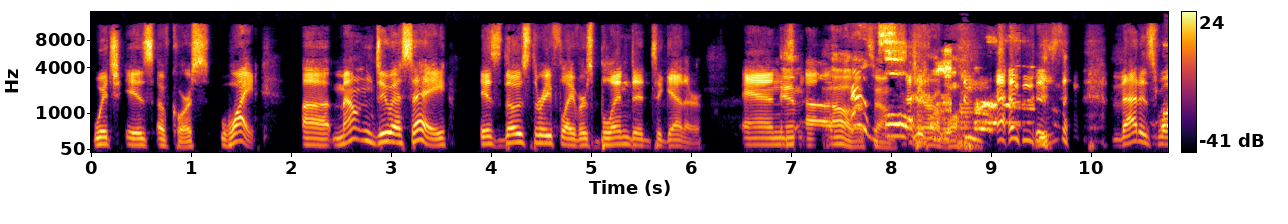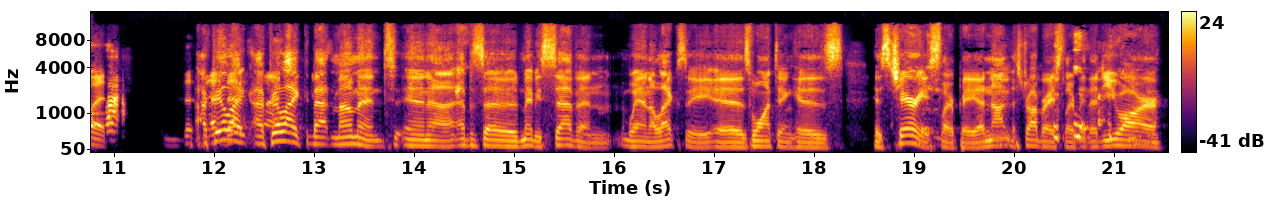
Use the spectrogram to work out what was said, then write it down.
which is, of course, white. Uh, Mountain Dew SA is those three flavors blended together. And, And- uh, oh, that sounds terrible. that is, that is what. th- I that- feel like I feel like that moment in uh, episode maybe seven when Alexei is wanting his his cherry Slurpee and not the strawberry Slurpee that you are,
